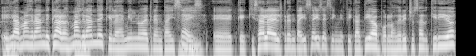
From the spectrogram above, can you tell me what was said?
Es la más grande, claro, es más grande que la de 1936, eh, que quizá la del 36 es significativa por los derechos adquiridos.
